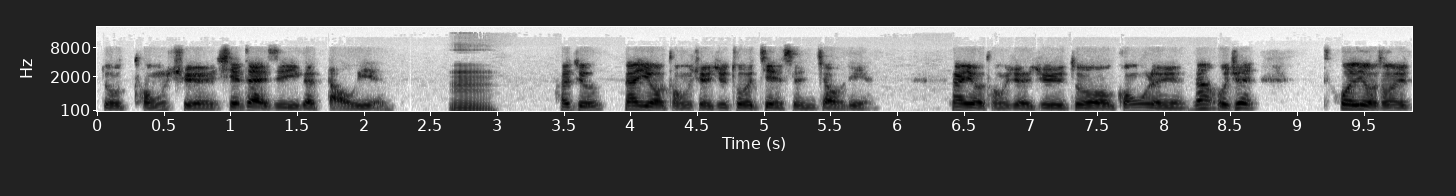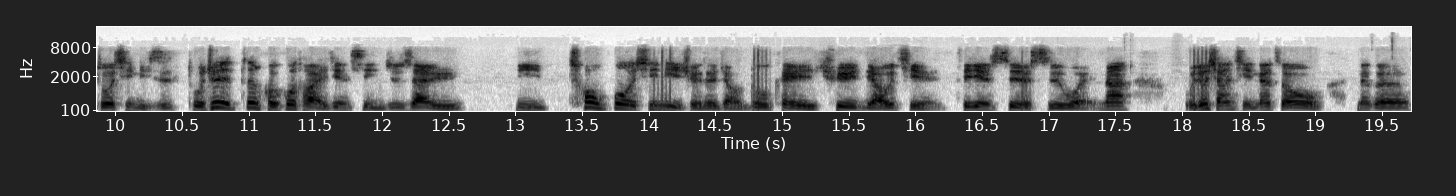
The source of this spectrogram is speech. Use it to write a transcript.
有同学现在是一个导演，嗯，他就那也有同学去做健身教练，那也有同学去做公务人员。那我觉得，或者有同学做心理师，我觉得这回过头来一件事情，就是在于你透过心理学的角度可以去了解这件事的思维。那我就想起那时候那个。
